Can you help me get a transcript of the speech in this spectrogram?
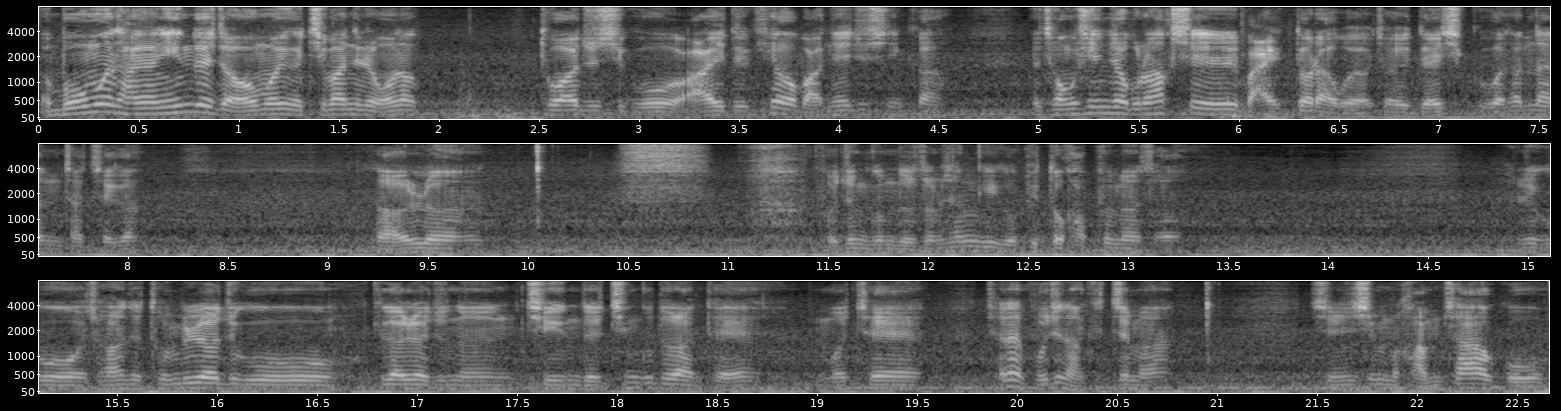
몸은 당연히 힘들죠. 어머니가 집안일을 워낙 도와주시고 아이들 케어 많이 해주시니까 정신적으로 확실히 맑더라고요. 저희 네 식구가 산다는 자체가. 얼른 보증금도 좀 생기고 빚도 갚으면서 그리고 저한테 돈 빌려주고 기다려주는 지인들 친구들한테 뭐 제 채널 보진 않겠지만 진심으로 감사하고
